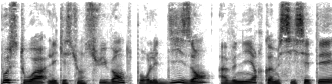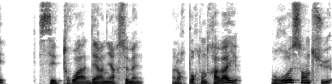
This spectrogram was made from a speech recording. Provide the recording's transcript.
Pose-toi les questions suivantes pour les dix ans à venir comme si c'était ces trois dernières semaines. Alors pour ton travail, Ressens-tu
